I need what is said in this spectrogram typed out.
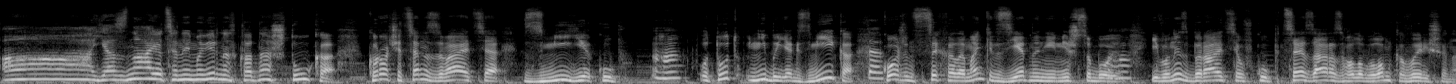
А, я знаю, це неймовірно складна штука. Коротше, це називається змієкуб. Ага. Отут, ніби як змійка, Так. кожен з цих елементів з'єднані між собою. Ага. І вони збираються в куб. Це зараз головоломка вирішена.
